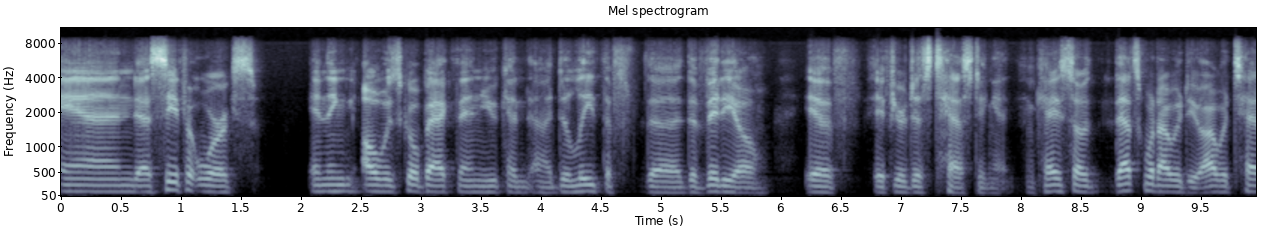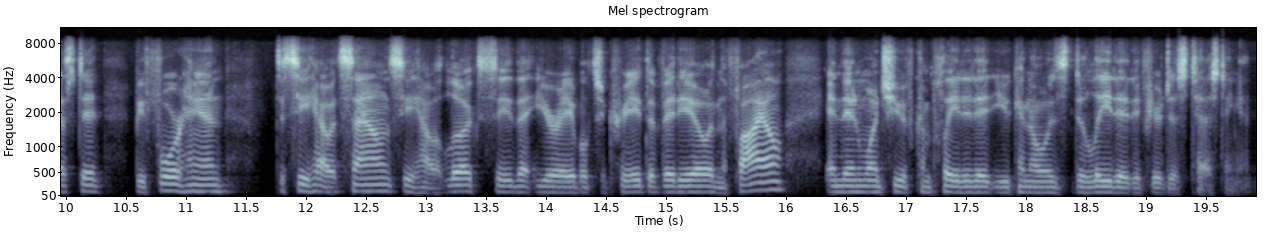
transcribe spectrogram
and uh, see if it works, and then always go back. Then you can uh, delete the the the video if if you're just testing it. Okay, so that's what I would do. I would test it beforehand to see how it sounds, see how it looks, see that you're able to create the video and the file. And then once you've completed it, you can always delete it if you're just testing it.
